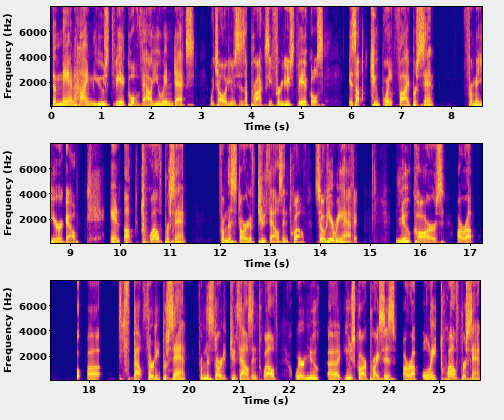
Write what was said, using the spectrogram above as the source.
The Manheim Used Vehicle Value Index, which I'll use as a proxy for used vehicles, is up 2.5% from a year ago and up 12% from the start of 2012. So here we have it. New cars are up uh, about 30% from the start of 2012, where new uh, used car prices are up only 12%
